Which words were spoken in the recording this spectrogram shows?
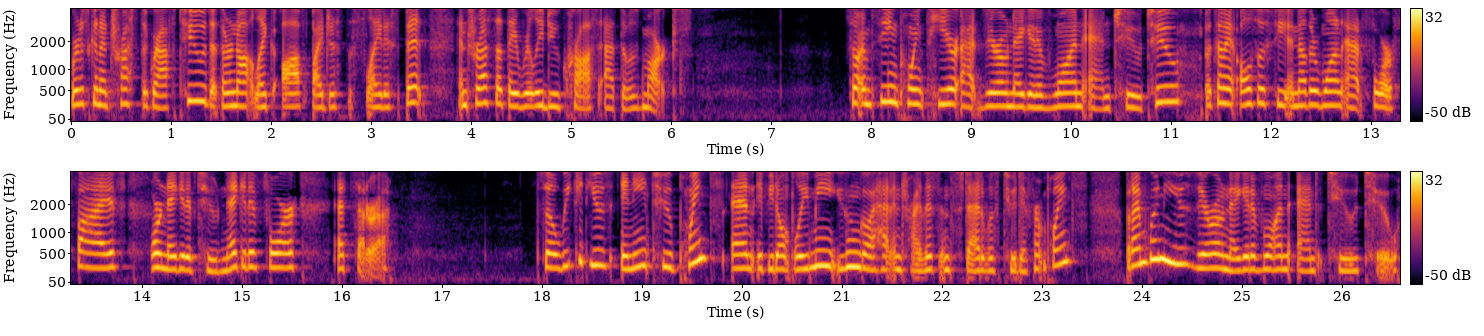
We're just going to trust the graph too, that they're not like off by just the slightest bit, and trust that they really do cross at those marks. So I'm seeing points here at 0, negative 1, and 2, 2, but then I also see another one at 4, 5, or negative 2, negative 4, etc. So we could use any two points, and if you don't believe me, you can go ahead and try this instead with two different points, but I'm going to use 0, negative 1, and 2, 2.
